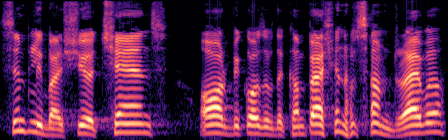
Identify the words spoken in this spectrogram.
simply by sheer chance or because of the compassion of some driver,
